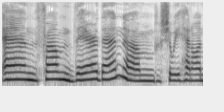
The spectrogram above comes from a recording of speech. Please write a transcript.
And from there, then, um, should we head on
